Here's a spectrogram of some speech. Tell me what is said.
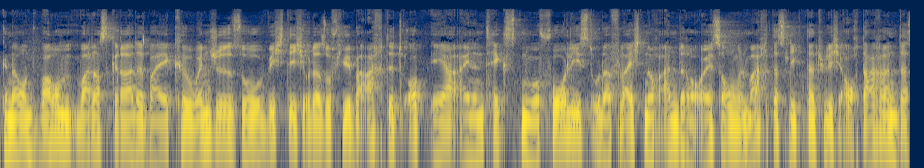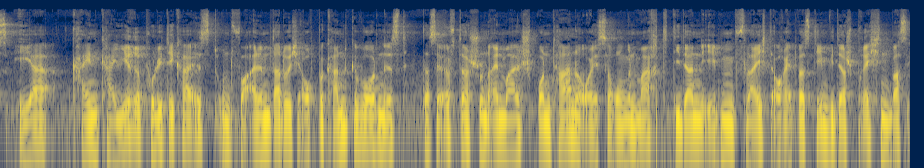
Genau, und warum war das gerade bei Kewenge so wichtig oder so viel beachtet, ob er einen Text nur vorliest oder vielleicht noch andere Äußerungen macht? Das liegt natürlich auch daran, dass er kein Karrierepolitiker ist und vor allem dadurch auch bekannt geworden ist, dass er öfter schon einmal spontane Äußerungen macht, die dann eben vielleicht auch etwas dem widersprechen, was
